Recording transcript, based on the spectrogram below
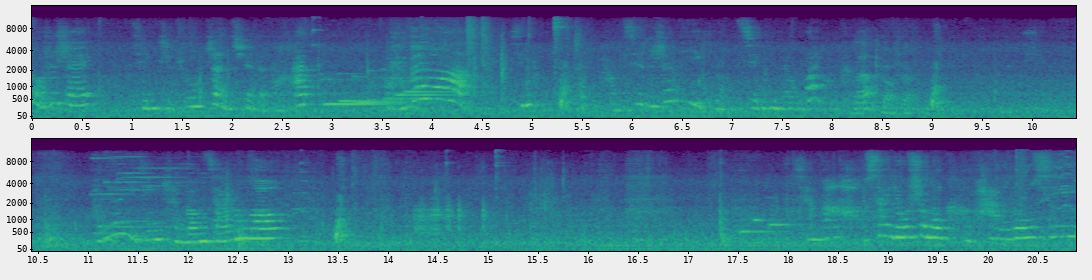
我是谁？请指出正确的答案。答对了，行。螃蟹的身体有坚硬的外壳。朋友已经成功加入喽。前方好像有什么可怕的东西。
